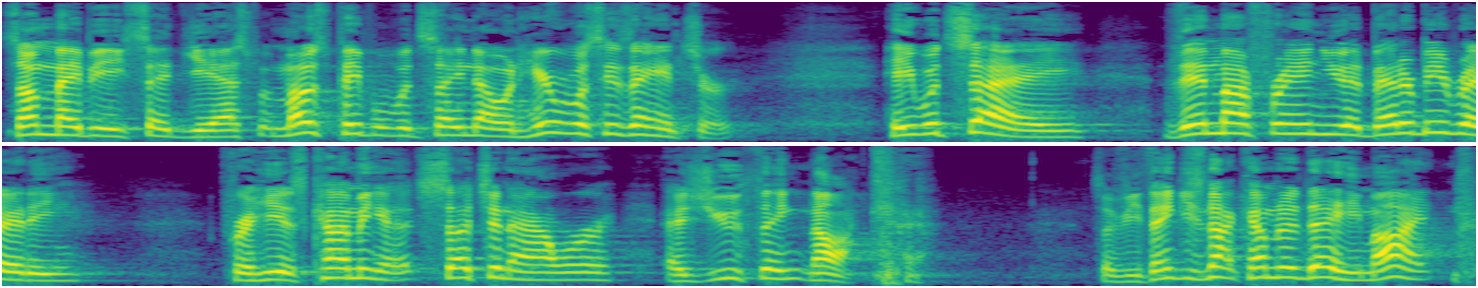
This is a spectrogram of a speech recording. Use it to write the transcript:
Some maybe said yes, but most people would say no. And here was his answer He would say, Then, my friend, you had better be ready, for he is coming at such an hour as you think not. so if you think he's not coming today, he might,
